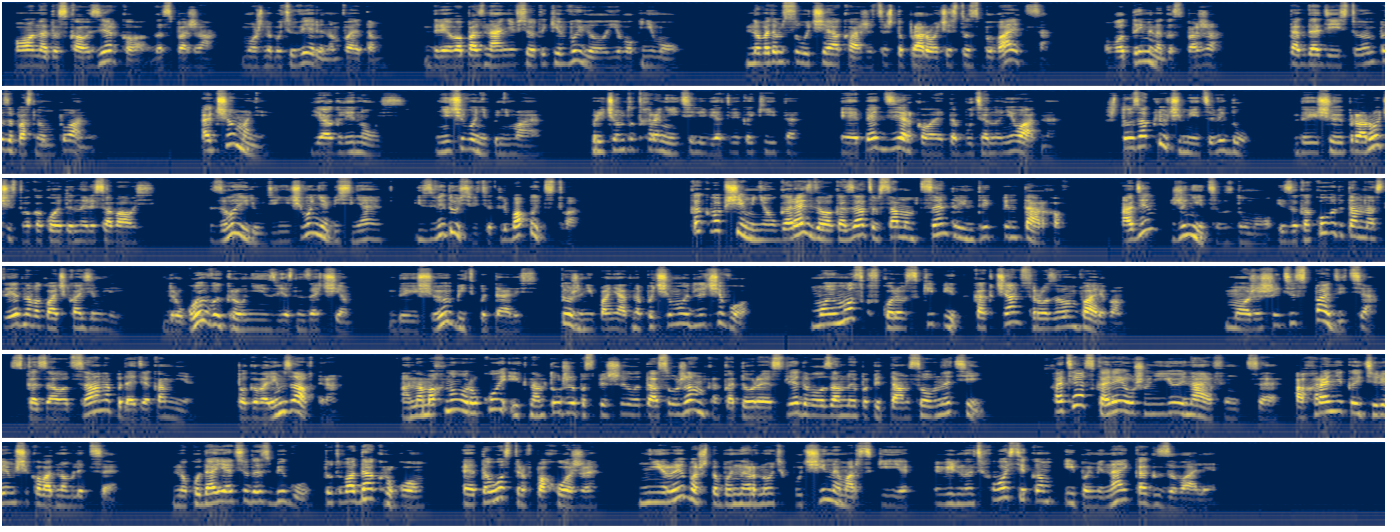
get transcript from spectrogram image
Он отыскал зеркало, госпожа. Можно быть уверенным в этом. Древо познания все-таки вывело его к нему. Но в этом случае окажется, что пророчество сбывается. Вот именно, госпожа. Тогда действуем по запасному плану. О чем они? Я оглянулась. Ничего не понимаю. Причем тут хранители, ветви какие-то? И опять зеркало это, будь оно неладно. Что за ключ имеется в виду? Да еще и пророчество какое-то нарисовалось. Злые люди ничего не объясняют. Изведусь ведь от любопытства. Как вообще меня угораздило оказаться в самом центре интриг пентархов? Один жениться вздумал из-за какого-то там наследного клочка земли. Другой выкрал неизвестно зачем. Да еще и убить пытались. Тоже непонятно почему и для чего. Мой мозг скоро вскипит, как чан с розовым варевом. «Можешь идти спать, дитя», — сказала Циана, подойдя ко мне. «Поговорим завтра». Она махнула рукой, и к нам тут же поспешила та служанка, которая следовала за мной по пятам, словно тень. Хотя, скорее уж, у нее иная функция — охранника и тюремщика в одном лице. Но куда я отсюда сбегу? Тут вода кругом. Это остров, похоже. Не рыба, чтобы нырнуть в пучины морские, вильнуть хвостиком и поминай, как звали.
